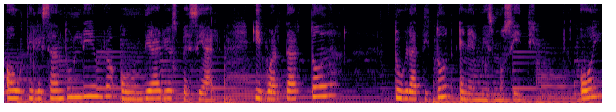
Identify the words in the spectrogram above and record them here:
o utilizando un libro o un diario especial y guardar toda tu gratitud en el mismo sitio. Hoy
